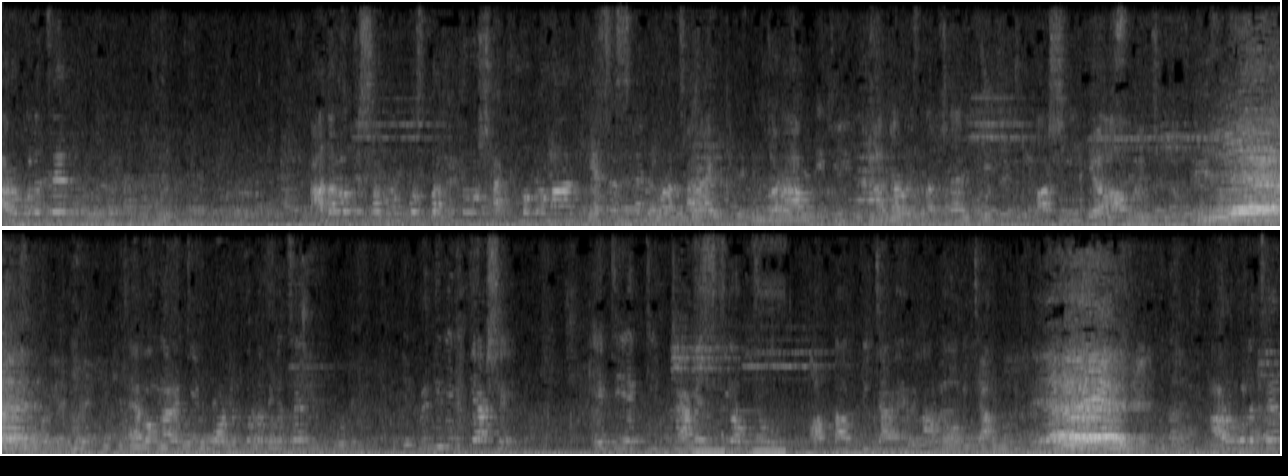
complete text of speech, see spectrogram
আরও বলেছেন, আদালতের সামনে উপস্থাপিত সাক্ষ্য প্রমাণ অ্যাসেসমেন্ট করা ছাড়াই জনাব এটি আজহারুল ইসলাম সাহেবকে ফাঁসি দেওয়া হয়েছিল। এবং আরেকটি ইম্পর্টেন্ট কথা বলেছেন যে পৃথিবীর ইতিহাসে এটি একটি ট্রাভেস্টি অফ ট্রুথ অর্থাৎ বিচারের নামে অবিচার। আরও বলেছেন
